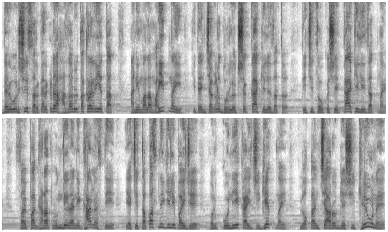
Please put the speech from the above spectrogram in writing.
दरवर्षी सरकारकडे हजारो तक्रारी येतात आणि मला माहीत नाही की त्यांच्याकडे दुर्लक्ष का केलं जातं. त्याची चौकशी का केली जात नाही? स्वयंपाकघरात उंदीर आणि घाण असते याची तपासणी केली पाहिजे पण कोणीही काळजी घेत नाही. लोकांच्या आरोग्याशी खेळू नये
